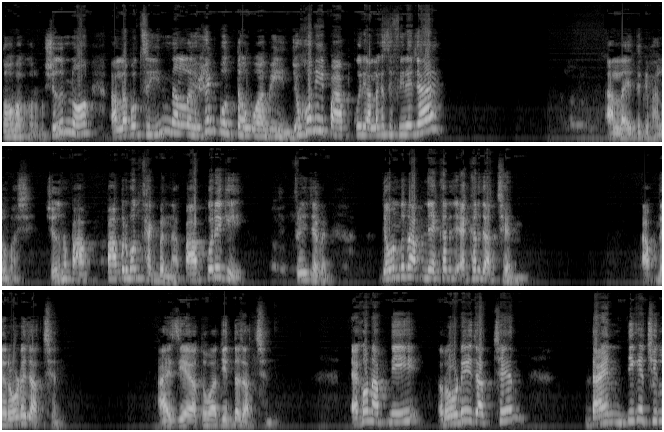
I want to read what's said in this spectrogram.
তবা করব। সেজন্য আল্লাহ বলছে, ইন্নাল্লাহ ইউহিব্বুত তাওয়াবিন। যখনই পাপ করি, আল্লাহর কাছে ফিরে যায় আল্লাহ এদেরকে ভালোবাসে। সেজন্য পাপ, পাপের মধ্যে থাকবেন না। পাপ করে কি? ফিরে যাবেন। যেমন ধরুন আপনি এখানে এখানে যাচ্ছেন। আপনি রোডে যাচ্ছেন। আইজিয়া অথবা জিদ্দা যাচ্ছেন। এখন আপনি রোডে যাচ্ছেন, ডাইন দিকে ছিল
